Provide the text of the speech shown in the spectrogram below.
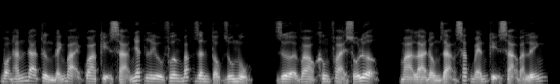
Bọn hắn đã từng đánh bại qua kỵ xạ nhất lưu phương bắc dân tộc du mục, dựa vào không phải số lượng, mà là đồng dạng sắc bén kỵ xạ bản lĩnh.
